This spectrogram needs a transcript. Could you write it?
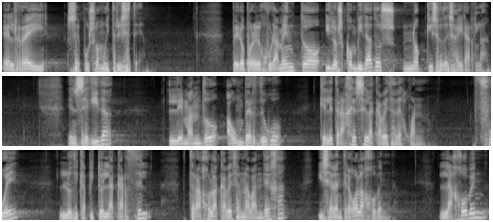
El rey se puso muy triste, pero por el juramento y los convidados no quiso desairarla. Enseguida le mandó a un verdugo que le trajese la cabeza de Juan. Fue, lo decapitó en la cárcel trajo la cabeza en una bandeja y se la entregó a la joven. La joven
